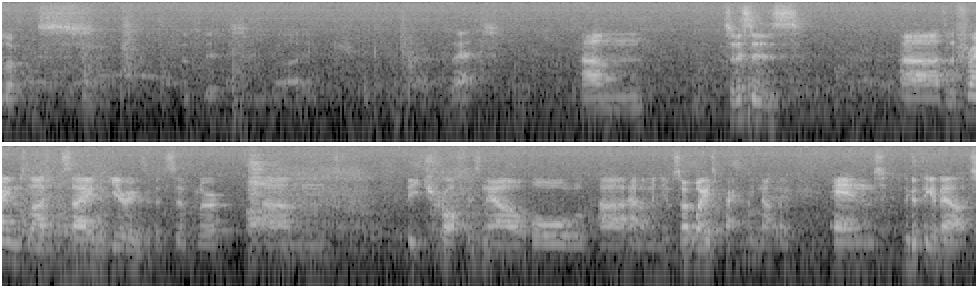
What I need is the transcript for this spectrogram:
Looks a bit like that. Um, so this is, uh, so the frame's largely the same, the gearing's a bit simpler. Um, the trough is now all uh, aluminium, so it weighs practically nothing. And the good thing about,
